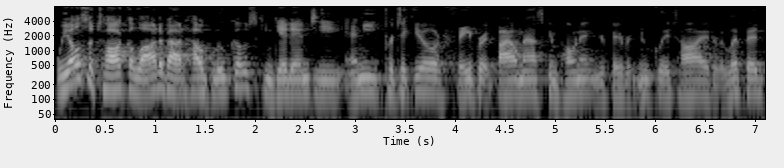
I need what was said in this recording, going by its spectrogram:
We also talk a lot about how glucose can get into any particular favorite biomass component, your favorite nucleotide or lipid.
